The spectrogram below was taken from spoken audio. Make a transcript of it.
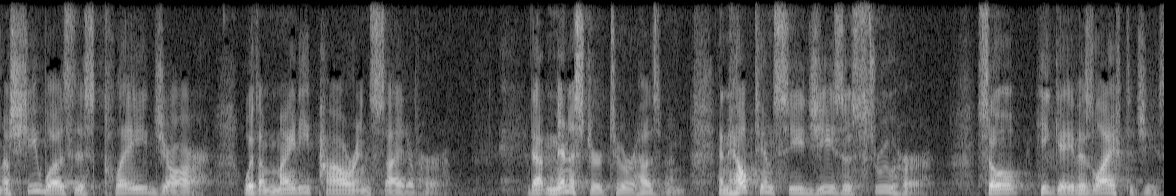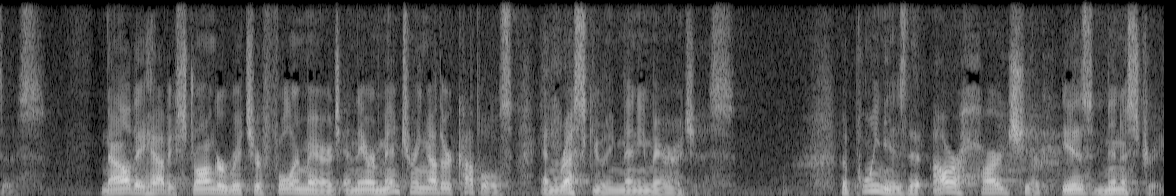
Now, she was this clay jar with a mighty power inside of her that ministered to her husband and helped him see Jesus through her. So he gave his life to Jesus. Now they have a stronger, richer, fuller marriage, and they are mentoring other couples and rescuing many marriages. The point is that our hardship is ministry.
